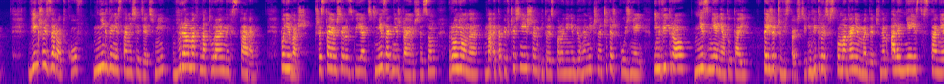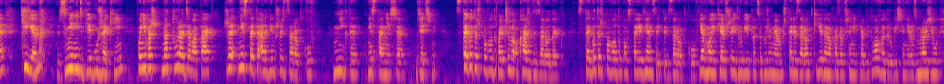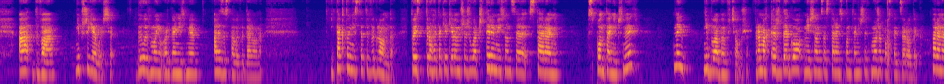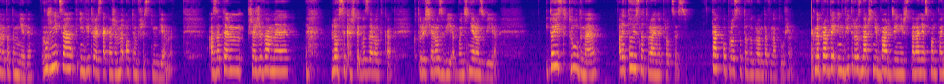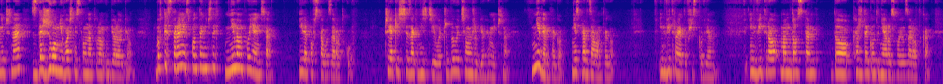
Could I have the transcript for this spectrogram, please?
Większość zarodków nigdy nie stanie się dziećmi w ramach naturalnych starań, ponieważ przestają się rozwijać, nie zagnieżdżają się, są ronione na etapie wcześniejszym i to jest poronienie biochemiczne, czy też później. In vitro nie zmienia tutaj tej rzeczywistości. In vitro jest wspomaganiem medycznym, ale nie jest w stanie kijem zmienić biegu rzeki, ponieważ natura działa tak, że niestety, ale większość zarodków nigdy nie stanie się dziećmi. Z tego też powodu walczymy o każdy zarodek. Z tego też powodu powstaje więcej tych zarodków. Ja w mojej pierwszej i drugiej procedurze miałam cztery zarodki. Jeden okazał się nieprawidłowy, drugi się nie rozmroził, a dwa nie przyjęły się. Były w moim organizmie, ale zostały wydalone. I tak to niestety wygląda. To jest trochę tak, jak ja bym przeżyła 4 miesiące starań spontanicznych, no i nie byłabym w ciąży. W ramach każdego miesiąca starań spontanicznych może powstać zarodek. Para nawet o tym nie wie. Różnica w in vitro jest taka, że my o tym wszystkim wiemy. A zatem przeżywamy losy każdego zarodka, który się rozwija bądź nie rozwija. I to jest trudne, ale to jest naturalny proces. Tak po prostu to wygląda w naturze. Tak naprawdę in vitro znacznie bardziej niż starania spontaniczne zderzyło mnie właśnie z tą naturą i biologią. Bo w tych staraniach spontanicznych nie mam pojęcia, ile powstało zarodków, czy jakieś się zagnieździły, czy były ciąże biochemiczne. Nie wiem tego, nie sprawdzałam tego. W in vitro ja to wszystko wiem. W in vitro mam dostęp do każdego dnia rozwoju zarodka.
